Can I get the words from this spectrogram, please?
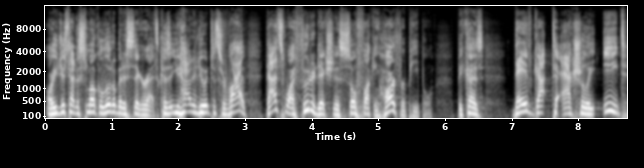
Or you just had to smoke a little bit of cigarettes because you had to do it to survive. That's why food addiction is so fucking hard for people because they've got to actually eat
